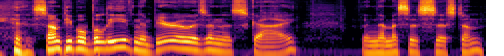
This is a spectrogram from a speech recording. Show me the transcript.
Some people believe Nibiru is in the sky, the Nemesis system.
